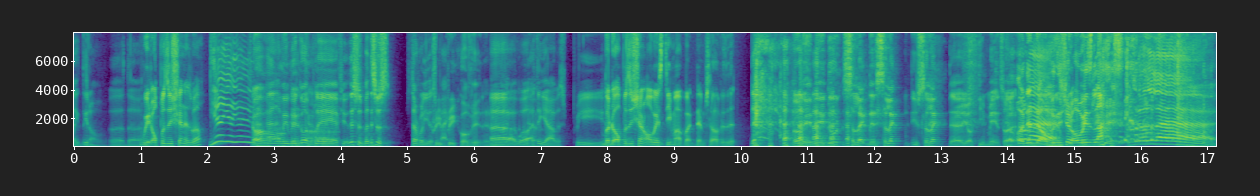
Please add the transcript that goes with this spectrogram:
like, you know, uh, the With opposition as well? yeah, yeah, yeah, yeah. Oh, and we would okay, go and play a few. This was, but this was several years Pre back. pre COVID. uh, well, I think yeah, it was pre. But the opposition always team up but themselves, is it? No, they, they do select. They select. You select uh, your teammates. Right? Oh, then the opposition always last. no lah.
